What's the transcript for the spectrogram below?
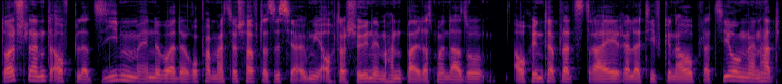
Deutschland auf Platz 7 am Ende bei der Europameisterschaft. Das ist ja irgendwie auch das Schöne im Handball, dass man da so auch hinter Platz 3 relativ genaue Platzierungen dann hat.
